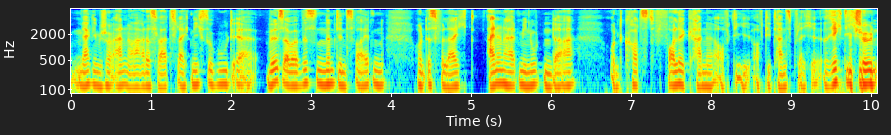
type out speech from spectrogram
merkt ihm schon an, ah, das war jetzt vielleicht nicht so gut. Er will es aber wissen, nimmt den zweiten und ist vielleicht eineinhalb Minuten da und kotzt volle Kanne auf die, auf die Tanzfläche. Richtig schön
